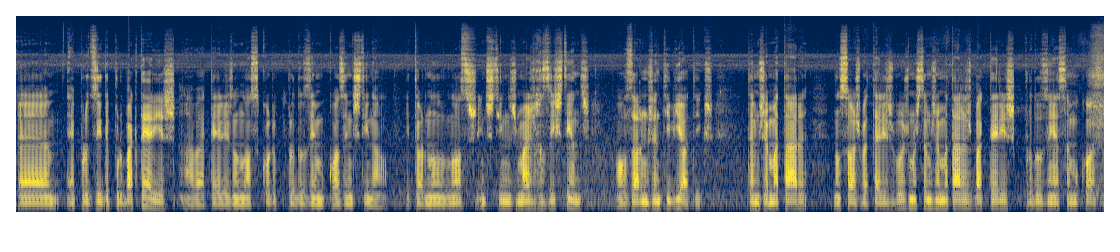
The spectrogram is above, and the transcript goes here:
uh, é produzida por bactérias. Há bactérias no nosso corpo que produzem a mucosa intestinal e tornam os nossos intestinos mais resistentes. Ao usarmos antibióticos, estamos a matar não só as bactérias boas, mas estamos a matar as bactérias que produzem essa mucosa.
